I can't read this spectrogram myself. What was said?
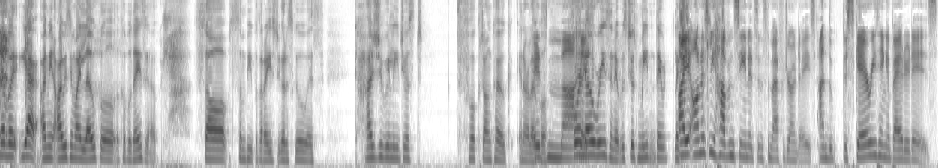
no, but yeah, I mean, I was in my local a couple of days ago. Yeah. Saw some people that I used to go to school with casually just fucked on coke in our local It's mad, for no reason. It was just meeting. They were like, I honestly haven't seen it since the methadone days. And the, the scary thing about it is,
